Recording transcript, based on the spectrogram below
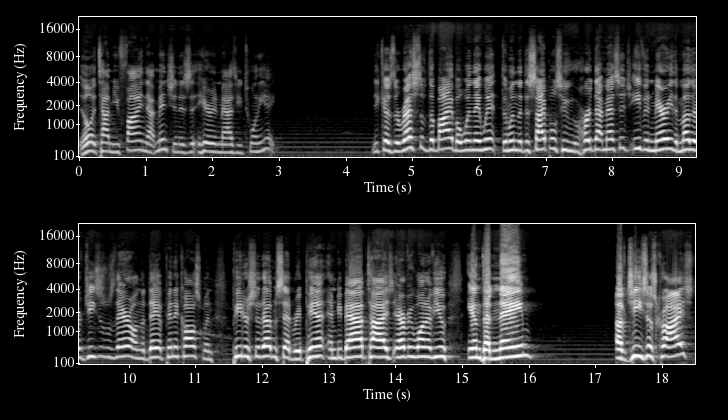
the only time you find that mention is here in Matthew 28. Because the rest of the Bible, when they went, when the disciples who heard that message, even Mary, the mother of Jesus, was there on the day of Pentecost when Peter stood up and said, Repent and be baptized, every one of you, in the name of Jesus Christ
